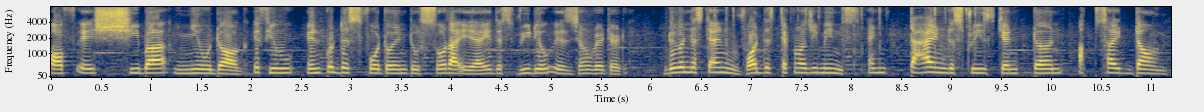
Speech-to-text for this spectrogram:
of a Shiba Inu dog. If you input this photo into Sora AI, this video is generated. Do you understand what this technology means? Entire industries can turn upside down.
